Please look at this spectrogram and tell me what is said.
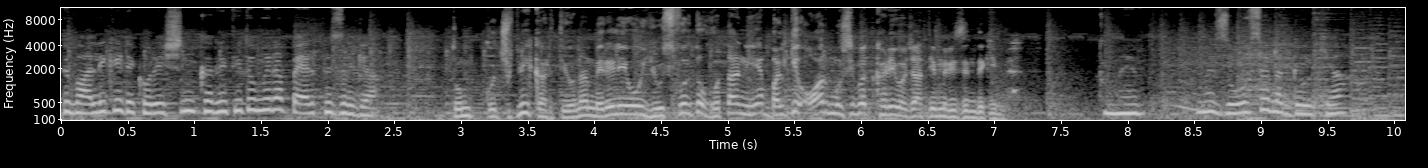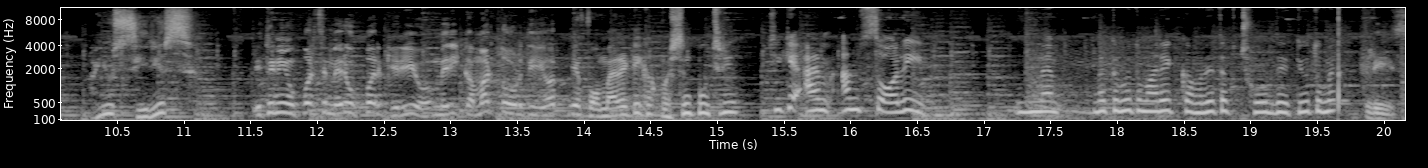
दिवाली की डेकोरेशन कर रही थी तो मेरा पैर फिसल गया। तुम कुछ भी करती हो ना मेरे लिए वो यूजफुल तो होता नहीं है बल्कि और मुसीबत खड़ी हो जाती है मेरी ज़िंदगी में। तुम्हें तुम्हें ज़ोर से लग गई क्या? आर यू सीरियस इतनी ऊपर से मेरे ऊपर गिरी हो मेरी कमर तोड़ दी और ये फॉर्मेलिटी का क्वेश्चन पूछ रही हो? ठीक है I am I am sorry मैं मैं तुम्हें तुम्हारे कमरे तक छोड़ देती हूँ तुम्हें प्लीज़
